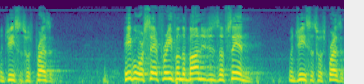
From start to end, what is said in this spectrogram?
when Jesus was present. People were set free from the bondages of sin when Jesus was present.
